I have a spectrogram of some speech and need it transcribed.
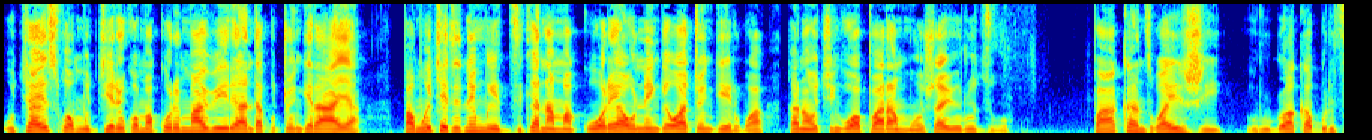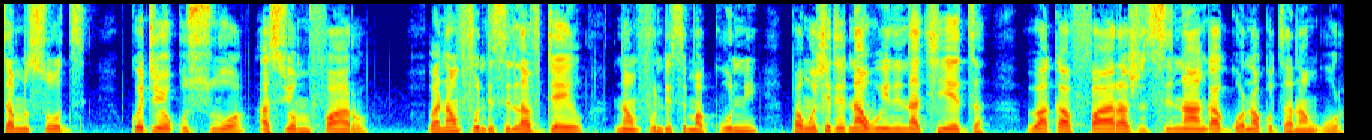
uchaiswa mujere kwamakore maviri andakutongera aya pamwe chete nemwedzi kana makore aunenge watongerwa kana uchinge wapara mhosva yorudzi urwo paakanzwa izvi rudo akaburitsa musodzi kwete yokusuwa asi yomufaro. Vana mufundisi lovedale namufundisi makuni pamwe chete nawini nachiedza vakafara zvisina angagona kutsanangura.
